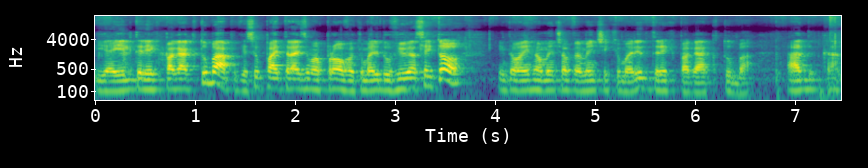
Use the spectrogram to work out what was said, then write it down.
e aí ele teria que pagar a Ketubá, porque se o pai traz uma prova que o marido viu e aceitou, então aí realmente obviamente que o marido teria que pagar a Ketubá. Ad -kan.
